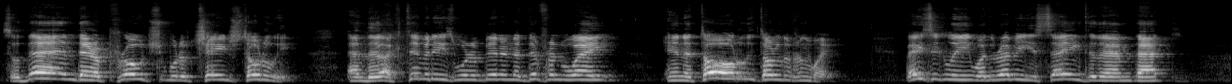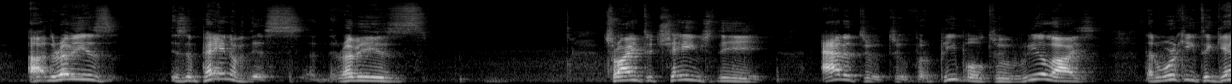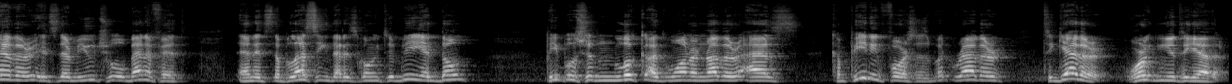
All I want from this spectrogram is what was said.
So then their approach would have changed totally. and the activities would have been in a different way, in a totally, totally different way. Basically, what the Rebbe is saying to them that uh, the Rebbe is is in pain of this. and The Rebbe is trying to change the attitude to for people to realize that working together it's their mutual benefit and it's the blessing that is going to be. And don't people shouldn't look at one another as competing forces but rather together working it together.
